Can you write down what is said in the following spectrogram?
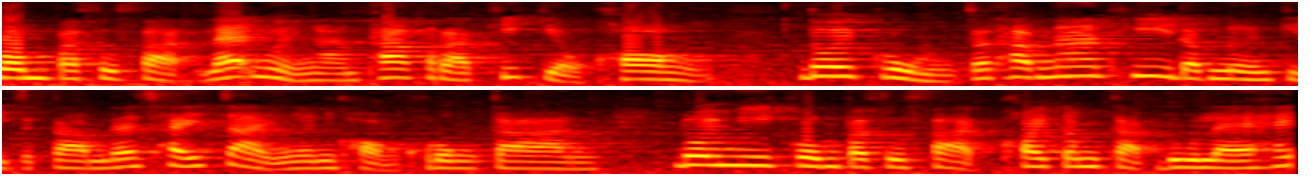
กรมปศุสัตว์และหน่วยงานภาครัฐที่เกี่ยวข้อง โดยกลุ่มจะทำหน้าที่ดำเนินกิจกรรมและใช้จ่ายเงินของโครงการ โดยมีกรมปศุสัตว์คอยกำกับดูแลให้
